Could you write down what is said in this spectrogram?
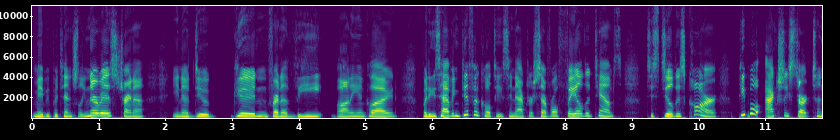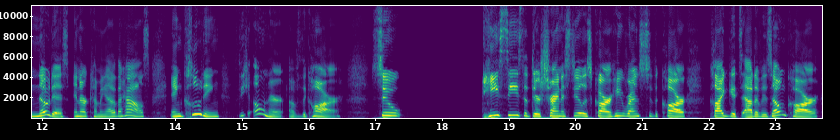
maybe potentially nervous, trying to, you know, do good in front of the Bonnie and Clyde. But he's having difficulties, and after several failed attempts to steal this car, people actually start to notice and are coming out of the house, including the owner of the car. So he sees that they're trying to steal his car. He runs to the car. Clyde gets out of his own car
